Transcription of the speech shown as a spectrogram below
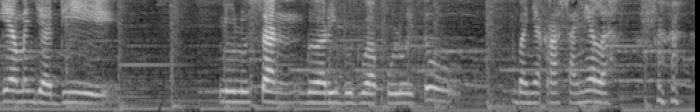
Ya, menjadi lulusan 2020 itu banyak rasanya lah.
